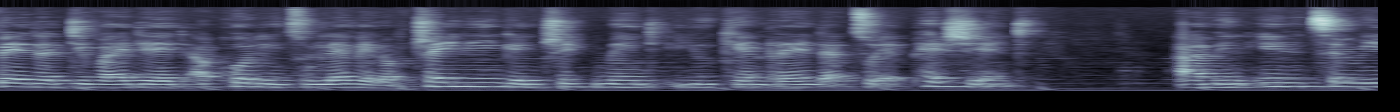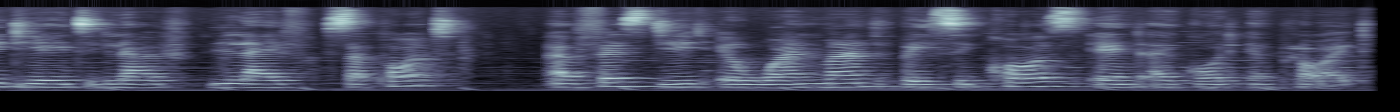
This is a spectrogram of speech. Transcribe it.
further divided according to level of training and treatment you can render to a patient i'm an intermediate life life support I first did a one month basic course and I got employed.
